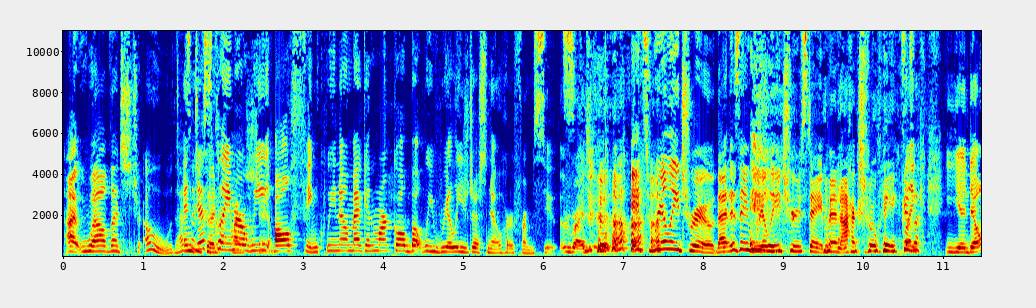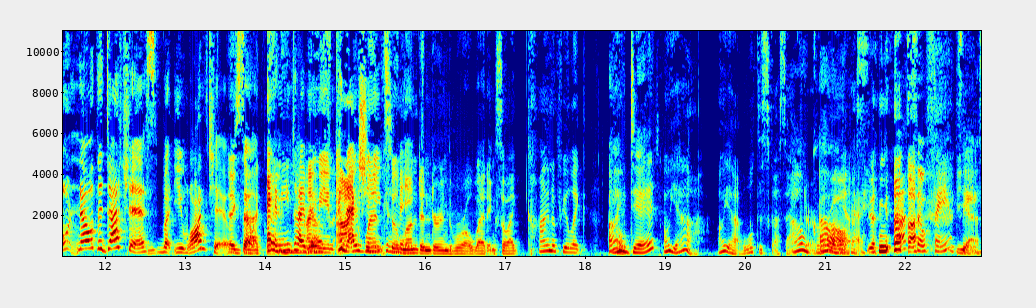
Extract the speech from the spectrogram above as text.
I, well, that's true. Oh, that's And a good disclaimer, we all think we know Meghan Markle, but we really just know her from Suits. Right. It's really true. That is a really true statement, actually. Like you don't know the Duchess, but you want to. exactly. So any type I of mean, I connection you went can to make. London during the royal wedding, so I kind of feel like oh, you oh, did? Oh yeah. Oh yeah. We'll discuss oh, after. Oh, girl. Yes. That's so fancy. Yes,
